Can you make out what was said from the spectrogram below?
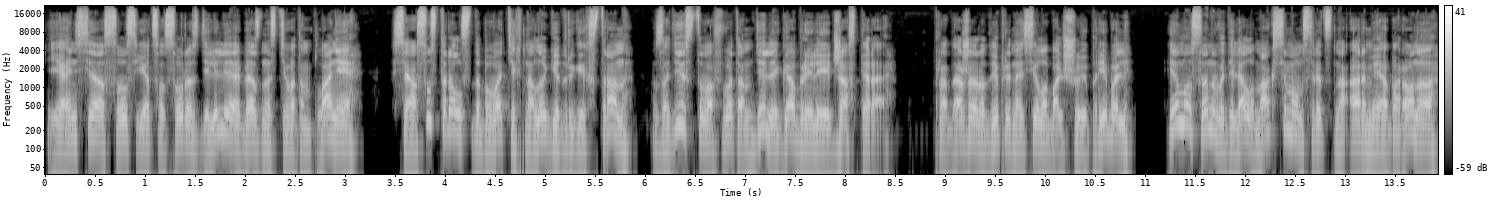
Янь Сиасу с Яцесу разделили обязанности в этом плане. Сиасу старался добывать технологии других стран, задействовав в этом деле Габриэля и Джаспера. Продажа руды приносила большую прибыль, и Мусэн выделял максимум средств на армию и оборону.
